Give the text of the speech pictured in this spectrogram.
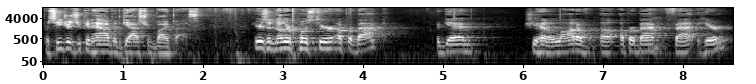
procedures you can have with gastric bypass. Here's another posterior upper back. Again, she had a lot of uh, upper back fat here.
